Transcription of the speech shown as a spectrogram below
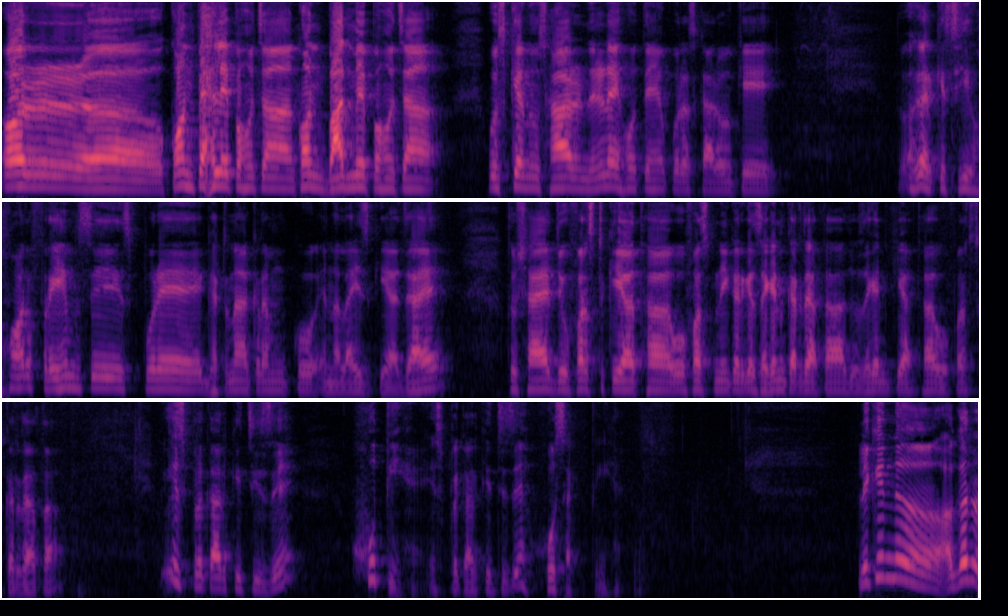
और आ, कौन पहले पहुँचा कौन बाद में पहुँचा उसके अनुसार निर्णय होते हैं पुरस्कारों के। तो अगर किसी और फ्रेम से इस पूरे घटनाक्रम को एनालाइज किया जाए तो शायद जो फ़र्स्ट किया था, वो फ़र्स्ट नहीं करके सेकंड कर जाता, जो सेकंड किया था, वो फ़र्स्ट कर जाता। इस प्रकार की चीज़ें होती हैं, इस प्रकार की चीज़ें हो सकती हैं। लेकिन, अगर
